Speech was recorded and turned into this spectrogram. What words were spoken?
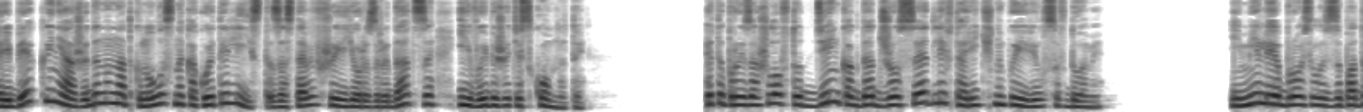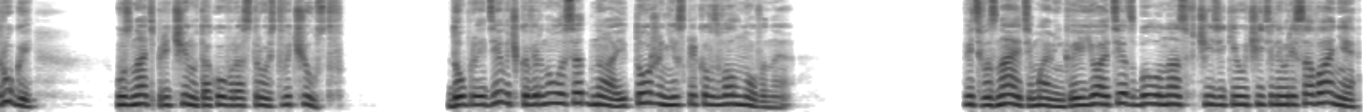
Ребекка неожиданно наткнулась на какой-то лист, заставивший ее разрыдаться и выбежать из комнаты. Это произошло в тот день, когда Джо Сэдли вторично появился в доме. Эмилия бросилась за подругой узнать причину такого расстройства чувств. Добрая девочка вернулась одна и тоже несколько взволнованная. Ведь вы знаете, маменька, ее отец был у нас в Чизике учителем рисования,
